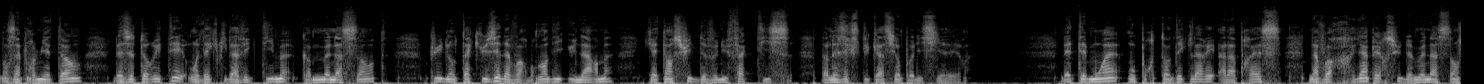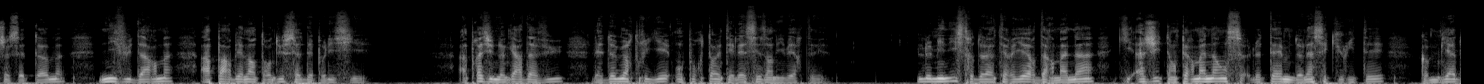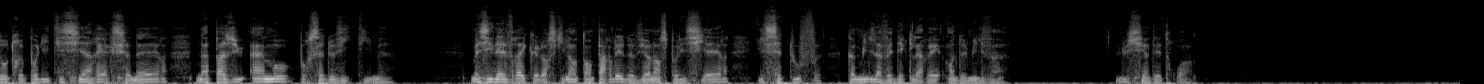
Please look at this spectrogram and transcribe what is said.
Dans un premier temps, les autorités ont décrit la victime comme menaçante, puis l'ont accusé d'avoir brandi une arme qui est ensuite devenue factice dans les explications policières. Les témoins ont pourtant déclaré à la presse n'avoir rien perçu de menaçant chez cet homme, ni vu d'arme, à part bien entendu celle des policiers. Après une garde à vue, les deux meurtriers ont pourtant été laissés en liberté. Le ministre de l'Intérieur Darmanin, qui agite en permanence le thème de l'insécurité, comme bien d'autres politiciens réactionnaires, n'a pas eu un mot pour ces deux victimes. Mais il est vrai que lorsqu'il entend parler de violence policière, il s'étouffe, comme il l'avait déclaré en 2020. Lucien Détroit.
